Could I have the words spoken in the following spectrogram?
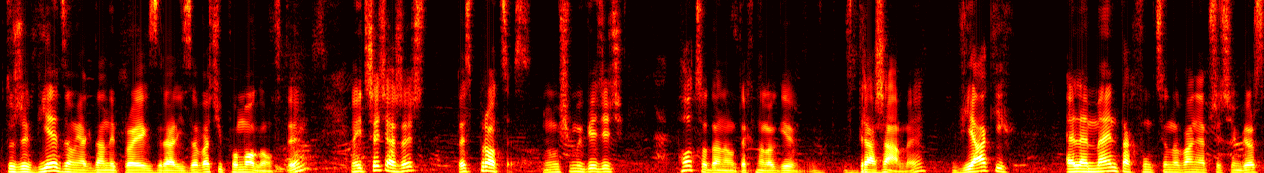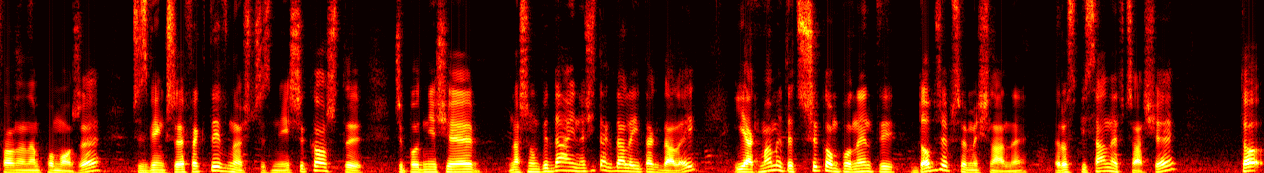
którzy wiedzą, jak dany projekt zrealizować i pomogą w tym. No i trzecia rzecz to jest proces. My musimy wiedzieć, po co daną technologię wdrażamy, w jakich elementach funkcjonowania przedsiębiorstwa ona nam pomoże, czy zwiększy efektywność, czy zmniejszy koszty, czy podniesie naszą wydajność i tak dalej, i tak dalej. I jak mamy te trzy komponenty dobrze przemyślane, rozpisane w czasie, to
